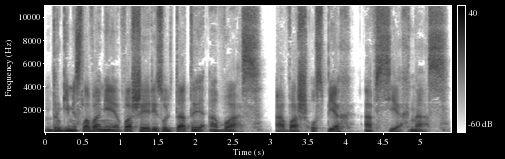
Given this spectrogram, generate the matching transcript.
Другими словами, ваши результаты о вас, а ваш успех о всех нас.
